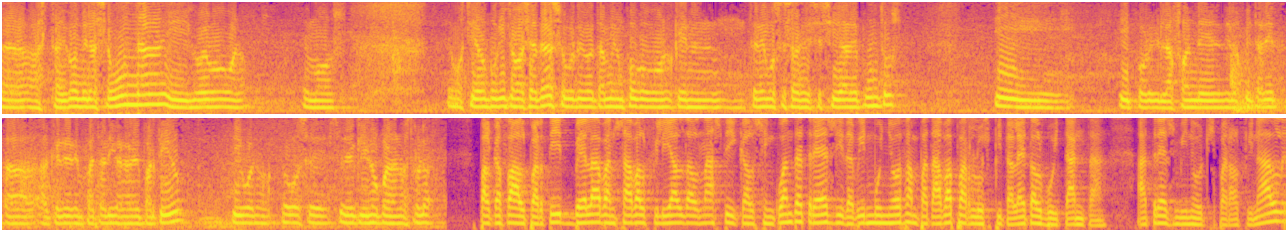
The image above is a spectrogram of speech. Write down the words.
hasta el gol de la segunda y luego, bueno, hemos hemos tirado un poquito hacia atrás, yo creo también un poco porque tenemos esa necesidad de puntos y, y por el afán de, del Hospitalet a, a, querer empatar y ganar el partido y bueno, luego se, se declinó para nuestro lado. Pel que fa al partit, Vela avançava al filial del Nàstic al 53 i David Muñoz empatava per l'Hospitalet al 80. A 3 minuts per al final,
